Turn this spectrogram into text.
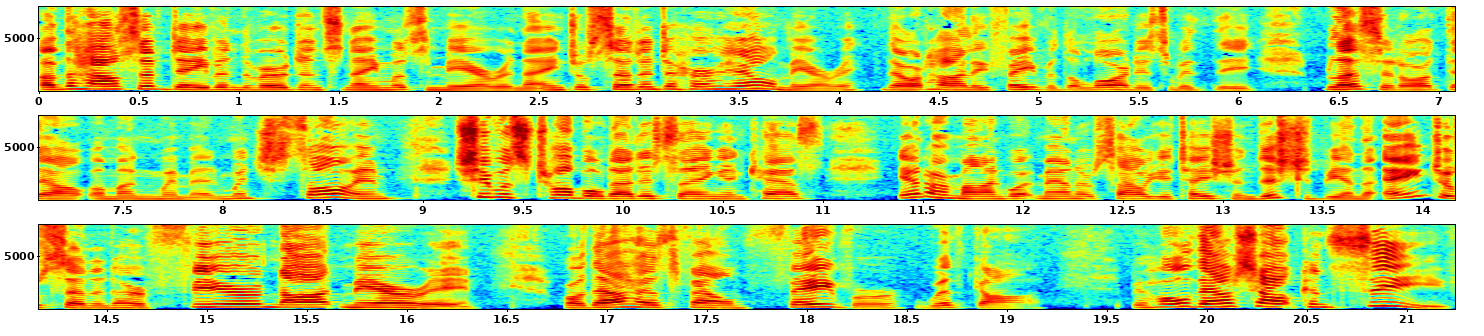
of the house of David, the virgin's name was Mary. And the angel said unto her, Hail, Mary, thou art highly favored, the Lord is with thee. Blessed art thou among women. And when she saw him, she was troubled at his saying, and cast in her mind what manner of salutation this should be. And the angel said unto her, Fear not, Mary, for thou hast found favor with God. Behold, thou shalt conceive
